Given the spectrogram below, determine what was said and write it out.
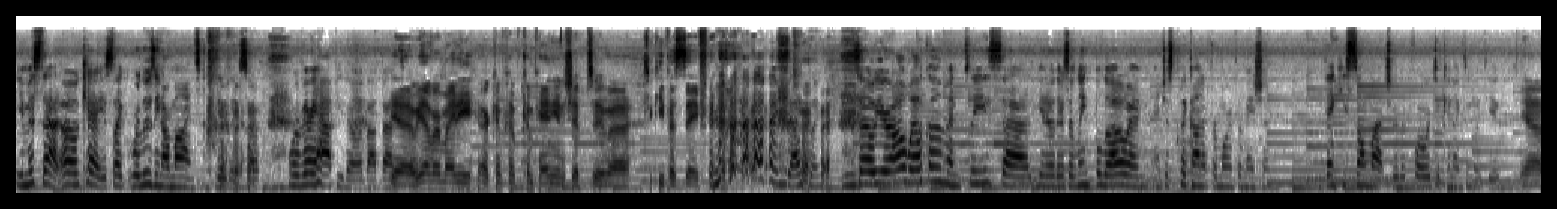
you missed that. Oh, okay. It's like we're losing our minds completely. So we're very happy though about that. Yeah, So- we have our mighty our com- com- companionship to uh, to keep us safe. exactly. So you're all welcome, and please, uh, you know, there's a link below, and, and just click on it for more information. Thank you so much. We look forward to connecting with you. yeah.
